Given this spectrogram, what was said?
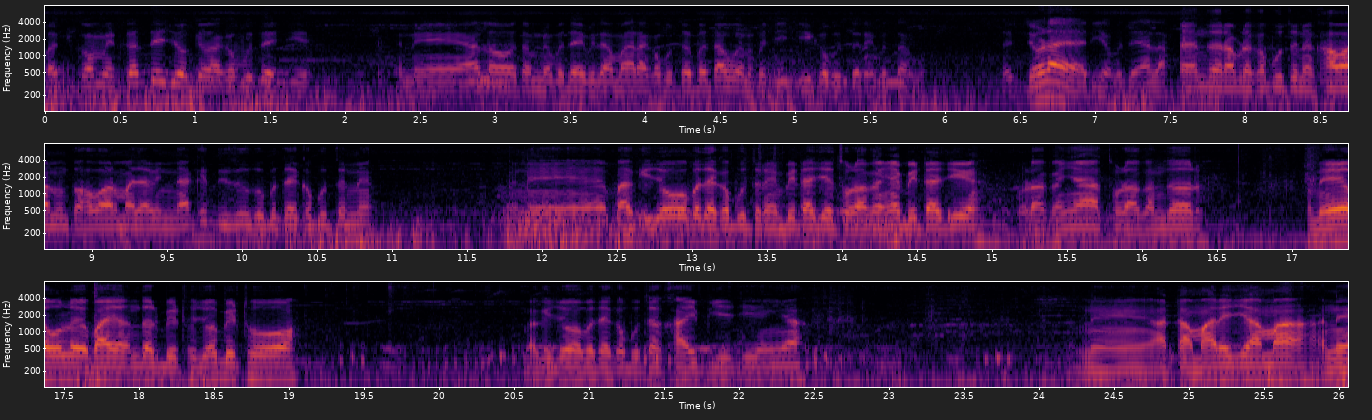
બાકી કોમેન્ટ કરી દેજો કેવા કબૂતર છે. અને હાલો તમને બધા પેલા મારા કબૂતર બતાવો અને પછી એ કબૂતર બતાવું. જોડાયા રહ્યા બધા, હાલા. અંદર આપણે કબૂતરને ખાવાનું તો હવારમાં જ આવીને નાખી દીધું તો બધા કબૂતરને. અને બાકી જોવો બધા કબૂતર અહીં બેઠા છે, થોડાક અહીંયા બેઠા છે, થોડાક અહીંયા, થોડાક અંદર. અને ઓલો ભાઈ અંદર બેઠો, જો બેઠો. બાકી જોવો બધા કબૂતર ખાઈ પીએ છીએ અહીંયા. અને આટા મારે છે આમાં, અને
